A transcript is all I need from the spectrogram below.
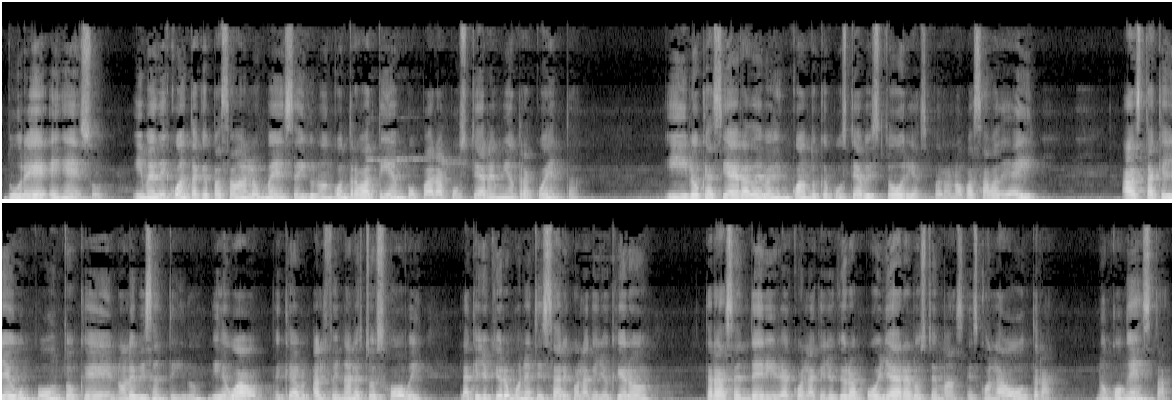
duré en eso. Y me di cuenta que pasaban los meses y no encontraba tiempo para postear en mi otra cuenta. Y lo que hacía era de vez en cuando que posteaba historias, pero no pasaba de ahí. Hasta que llegó un punto que no le vi sentido. Dije, wow, es que al final esto es hobby. La que yo quiero monetizar y con la que yo quiero trascender y la con la que yo quiero apoyar a los demás es con la otra, no con esta.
